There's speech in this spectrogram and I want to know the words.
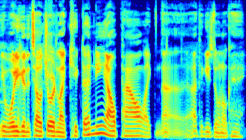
What are you going to tell Jordan? Like, kick that knee out, pal. Like, nah, I think he's doing okay.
